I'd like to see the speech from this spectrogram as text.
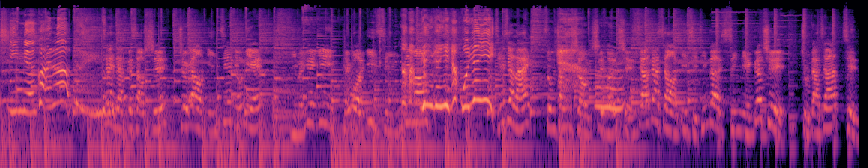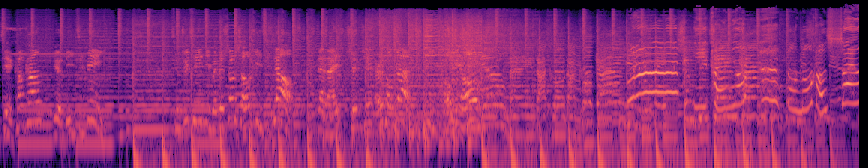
新年快乐！在两个小时就要迎接牛年。你们愿意陪我一起迎接吗？愿意，愿意，我愿意。接下来送上一首适合全家大小一起听的新年歌曲，祝大家健健康康，远离疾病。请举起你们的双手，一起跳，再来圈圈儿童的。头牛。一头牛，东东好帅啊！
